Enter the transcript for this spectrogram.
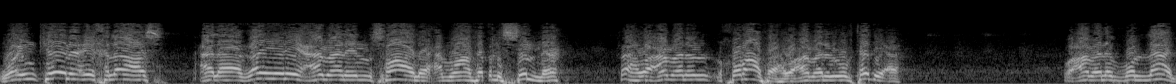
وإن كان إخلاص على غير عمل صالح موافق للسنة فهو عمل الخرافة وعمل المبتدعة وعمل الضلال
